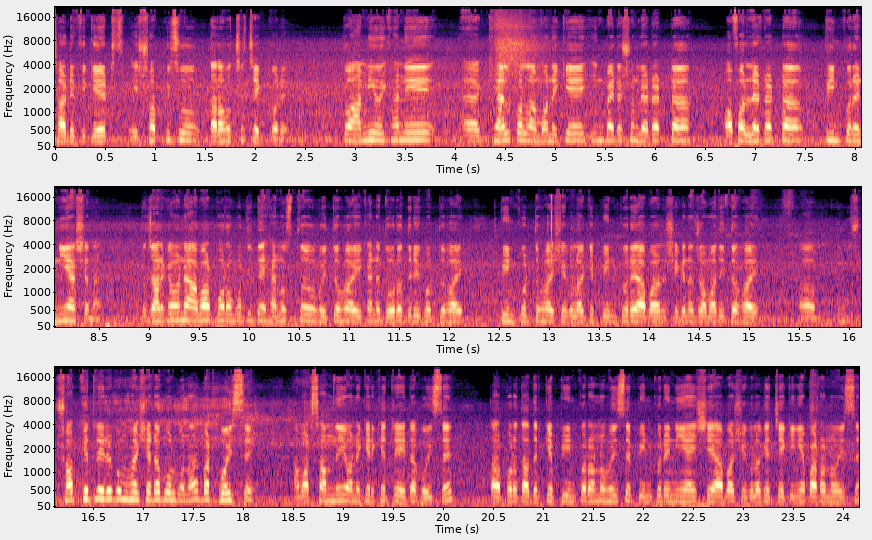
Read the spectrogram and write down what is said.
সার্টিফিকেটস এই সব কিছু তারা হচ্ছে চেক করে। তো আমি ওইখানে খেয়াল করলাম, অনেকে ইনভাইটেশন লেটারটা অফার লেটারটা প্রিন্ট করে নিয়ে আসে না। তো যার কারণে আবার পরবর্তীতে হেনস্থ হইতে হয়, এখানে দৌড়াদৌড়ি করতে হয় প্রিন্ট করতে হয়, সেগুলোকে প্রিন্ট করে আবার সেখানে জমা দিতে হয়। সব ক্ষেত্রে এরকম হয় সেটা বলব না বাট হয়েছে আমার সামনেই অনেকের ক্ষেত্রে এটা হয়েছে তারপরে তাদেরকে প্রিন্ট করানো হয়েছে প্রিন্ট করে নিয়ে এসে আবার সেগুলোকে চেকিংয়ে পাঠানো হয়েছে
